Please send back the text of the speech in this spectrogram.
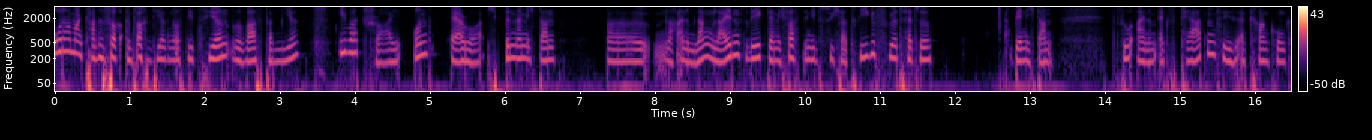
Oder man kann es auch einfach diagnostizieren, so war es bei mir, über Try und Error. Ich bin nämlich dann äh, nach einem langen Leidensweg, der mich fast in die Psychiatrie geführt hätte, bin ich dann zu einem Experten für diese Erkrankung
